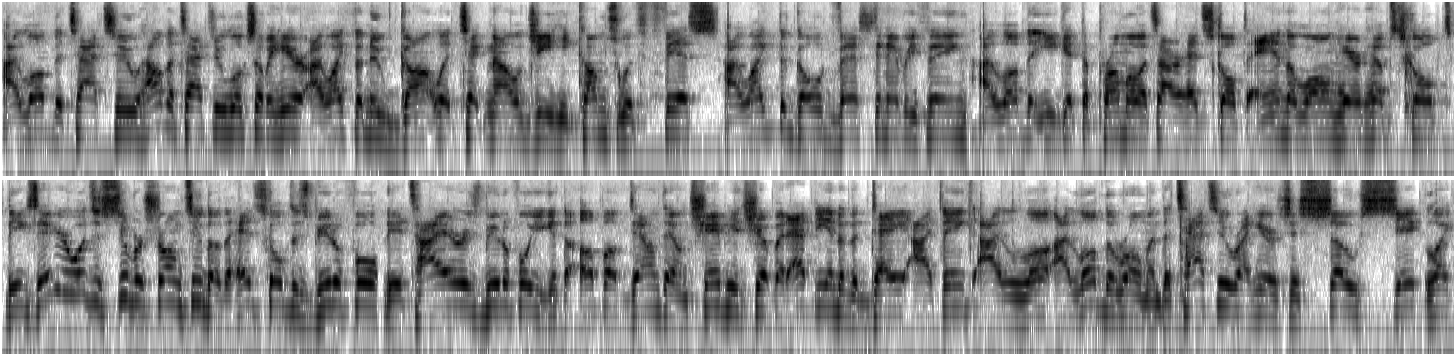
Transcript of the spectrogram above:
I love the tattoo. How the tattoo looks over here, I like the new gauntlet technology. He comes with fists. I like the gold vest and everything. I love that you get the promo attire head sculpt and the long-haired head sculpt. The Xavier Woods is super strong too, though. The head sculpt is beautiful. The attire is beautiful. You get the up, up, down, down championship, but at the end of the day, I think I love I love the Roman. The tattoo right here is just so sick. Like,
